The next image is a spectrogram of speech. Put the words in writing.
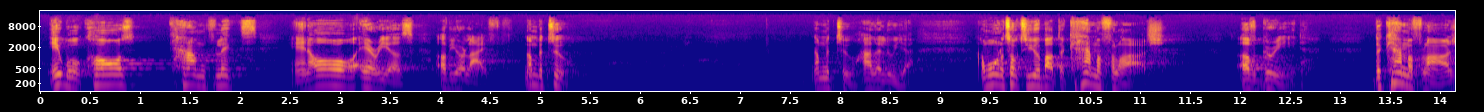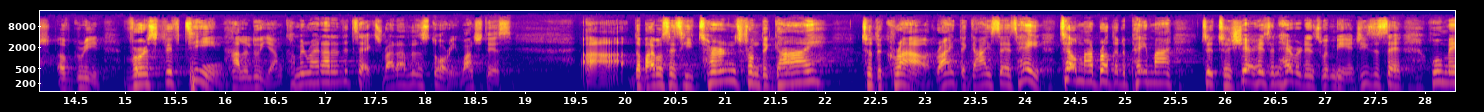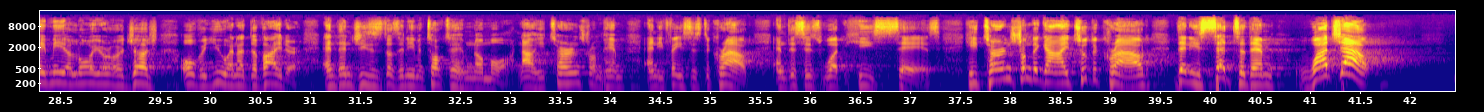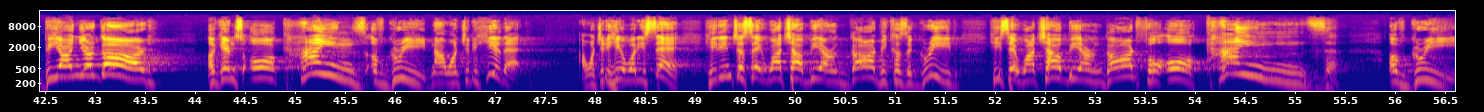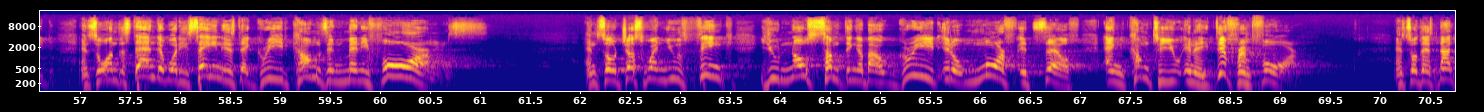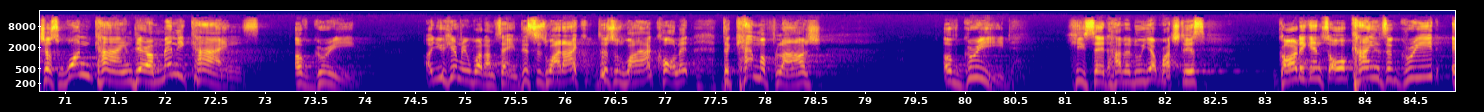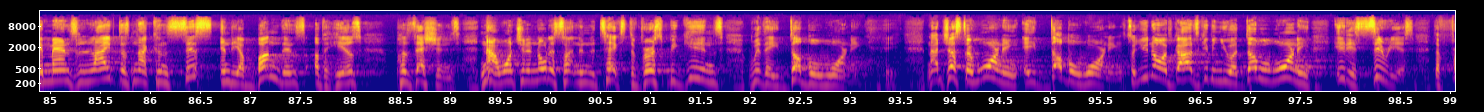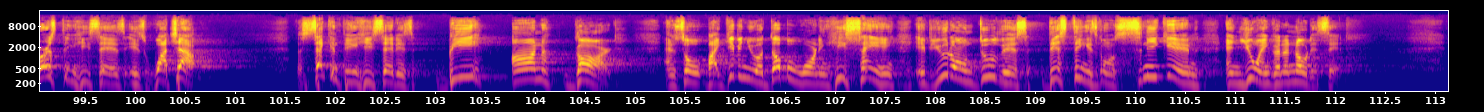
It will cause conflicts in all areas of your life. Number two. Number two, hallelujah. I want to talk to you about the camouflage of greed. The camouflage of greed. Verse 15, hallelujah. I'm coming right out of the text, right out of the story. Watch this. Uh, the Bible says he turns from the guy to the crowd, right? The guy says, Hey, tell my brother to pay my, to, to share his inheritance with me. And Jesus said, Who made me a lawyer or a judge over you and a divider? And then Jesus doesn't even talk to him no more. Now he turns from him and he faces the crowd. And this is what he says. He turns from the guy to the crowd. Then he said to them, Watch out, be on your guard against all kinds of greed. Now I want you to hear that. I want you to hear what he said. He didn't just say, Watch out, be on guard because of greed. He said, Watch out, be on guard for all kinds of greed. And so understand that what he's saying is that greed comes in many forms. And so, just when you think you know something about greed, it'll morph itself and come to you in a different form. And so, there's not just one kind, there are many kinds of greed. Are you hearing what I'm saying? This is what I this is why I call it the camouflage of greed. He said, Hallelujah, watch this. Guard against all kinds of greed. A man's life does not consist in the abundance of his possessions. Now, I want you to notice something in the text. The verse begins with a double warning. Not just a warning, a double warning. So, you know, if God's giving you a double warning, it is serious. The first thing he says is, watch out. The second thing he said is, be on guard. And so, by giving you a double warning, he's saying if you don't do this, this thing is gonna sneak in and you ain't gonna notice it.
